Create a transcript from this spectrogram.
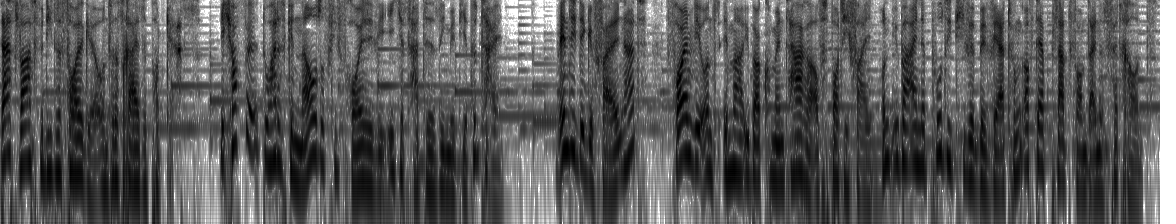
Das war's für diese Folge unseres Reisepodcasts. Ich hoffe, du hattest genauso viel Freude, wie ich es hatte, sie mit dir zu teilen. Wenn sie dir gefallen hat, freuen wir uns immer über Kommentare auf Spotify und über eine positive Bewertung auf der Plattform deines Vertrauens.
